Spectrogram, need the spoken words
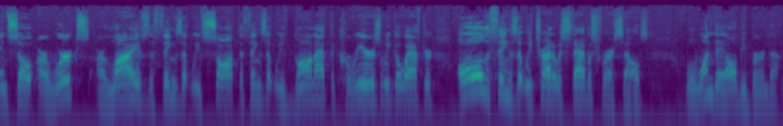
And so our works, our lives, the things that we've sought, the things that we've gone at, the careers we go after, all the things that we try to establish for ourselves will one day all be burned up.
